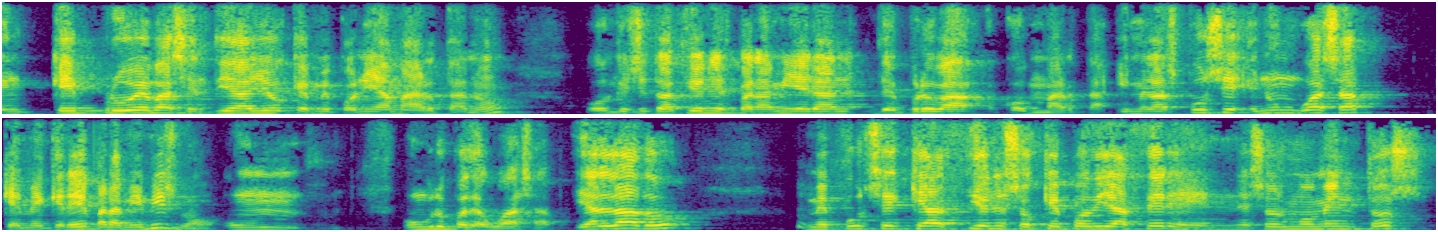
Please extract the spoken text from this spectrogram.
en qué prueba sentía yo que me ponía Marta, ¿no? O en qué situaciones para mí eran de prueba con Marta. Y me las puse en un WhatsApp que me creé para mí mismo, un, un grupo de WhatsApp. Y al lado me puse qué acciones o qué podía hacer en esos momentos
